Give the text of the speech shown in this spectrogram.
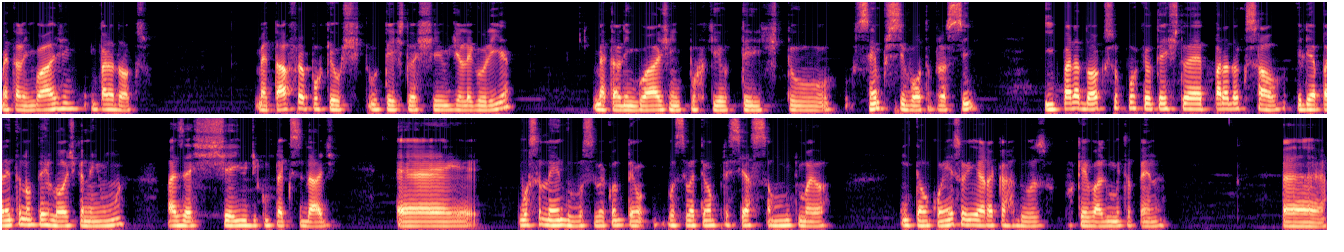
metalinguagem e paradoxo. Metáfora porque o, texto é cheio de alegoria, metalinguagem porque o texto sempre se volta para si, e paradoxo porque o texto é paradoxal. Ele aparenta não ter lógica nenhuma, mas é cheio de complexidade. É... Você lendo, você vai, ter, você vai ter uma apreciação muito maior. Então, conheça o Iara Cardoso, porque vale muito a pena. É,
